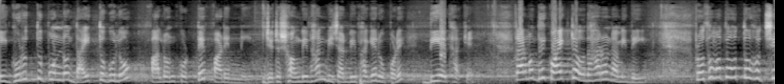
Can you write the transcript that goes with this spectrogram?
এই গুরুত্বপূর্ণ দায়িত্বগুলো পালন করতে পারেননি, যেটা সংবিধান বিচার বিভাগের উপরে দিয়ে থাকে। তার মধ্যে কয়েকটা উদাহরণ আমি দিই। প্রথমত তো হচ্ছে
